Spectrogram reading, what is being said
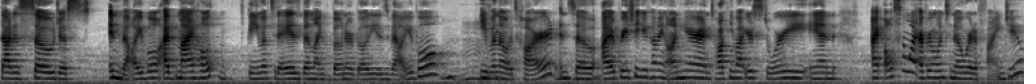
that is so just invaluable. I, my whole theme of today has been like vulnerability is valuable, Mhm. even though it's hard. And so I appreciate you coming on here and talking about your story. And I also want everyone to know where to find you.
